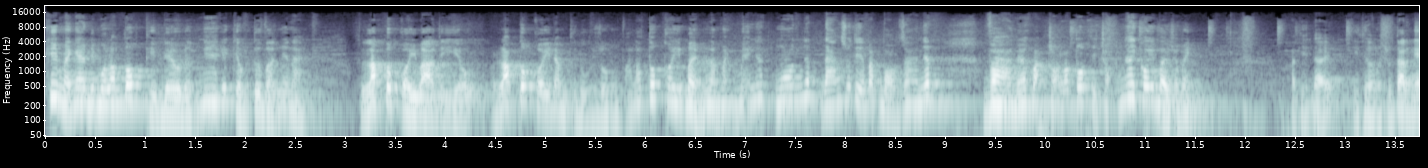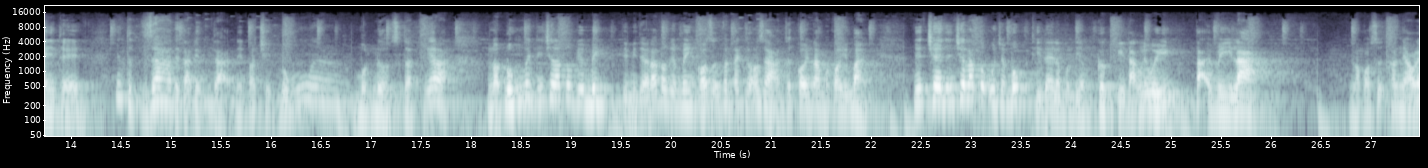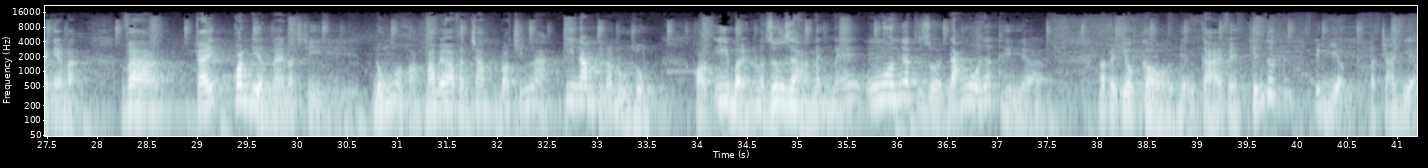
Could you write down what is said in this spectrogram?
khi mà anh em đi mua laptop thì đều được nghe cái kiểu tư vấn như này. Laptop Core i3 thì yếu, laptop Core i5 thì đủ dùng, và laptop Core i7 mới là mạnh mẽ nhất, ngon nhất, đáng số tiền bạn bỏ ra nhất. Và nếu các bạn chọn laptop thì chọn ngay Core i7 cho mình. Và thì đấy, thì thường là chúng ta được nghe như thế. Nhưng thực ra thì tại điểm tại thì nó chỉ đúng ờ, một nửa sự thật. Nghĩa là nó đúng với những chiếc laptop gaming. Thì mình thấy laptop gaming có sự phân tách rõ ràng giữa Core i5 và Core i7 nhưng trên những chiếc laptop ultrabook thì đây là một điểm cực kỳ đáng lưu ý. Tại vì là nó có sự khác nhau đây anh em ạ và cái quan điểm này nó chỉ đúng ở khoảng 33% đó chính là i5 thì nó đủ dùng. Còn i7 nó là dư giả, mạnh mẽ, ngon nhất rồi đáng mua nhất thì ờ, nó phải yêu cầu những cái về kiến thức, kinh nghiệm và trải nghiệm.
